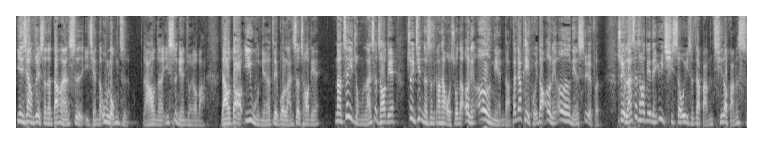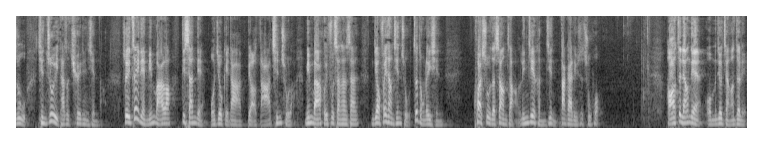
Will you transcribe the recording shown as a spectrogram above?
印象最深的当然是以前的乌龙指，然后呢一四年左右吧，然后到一五年的这波蓝色超跌。那这种蓝色超跌最近的是刚才我说的二零二二年的，大家可以回到二零二二年四月份，所以蓝色超跌的预期收益是在百分之七到百分之十五，请注意它是确定性的，所以这一点明白了。第三点我就给大家表达清楚了，明白回复三三三，你就要非常清楚这种类型快速的上涨临界很近，大概率是出货。好，这两点我们就讲到这里。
